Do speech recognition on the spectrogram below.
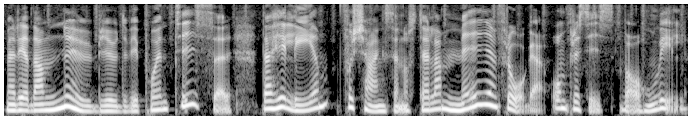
Men redan nu bjuder vi på en teaser där Helen får chansen att ställa mig en fråga om precis vad hon vill.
